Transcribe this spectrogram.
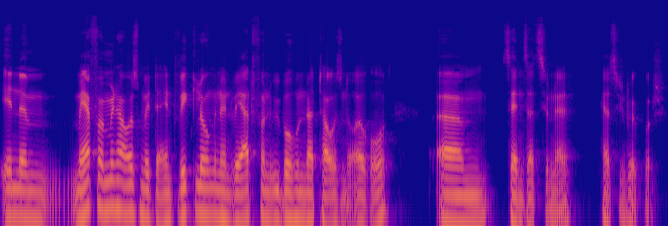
in einem Mehrfamilienhaus mit der Entwicklung einen Wert von über 100.000 Euro. Ähm, sensationell. Herzlichen Glückwunsch.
